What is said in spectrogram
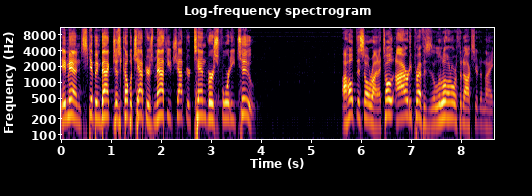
Amen. Skipping back just a couple chapters, Matthew chapter 10, verse 42. I hope this is all right. I told I already prefaced it's a little unorthodox here tonight,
